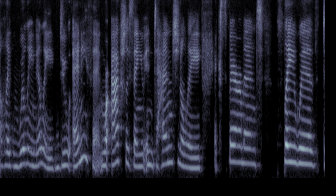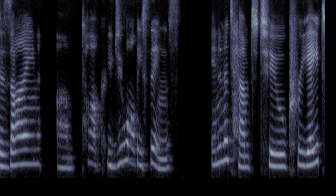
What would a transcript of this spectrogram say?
uh, like willy nilly do anything. We're actually saying you intentionally experiment, play with, design, um, talk. You do all these things in an attempt to create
